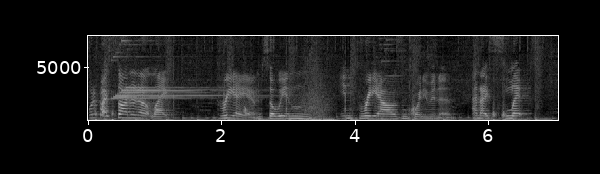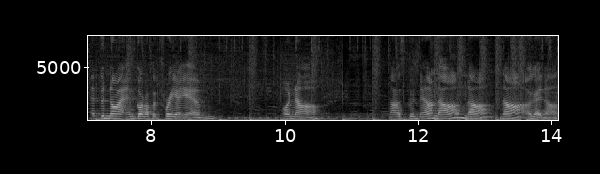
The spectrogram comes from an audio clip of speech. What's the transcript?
What if I started at like 3 a.m. So in, in three hours and 20 minutes. And I slept at the night and got up at 3 a.m. Or oh, nah? Nah, it's good now? Nah, nah, nah? Okay, nah.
